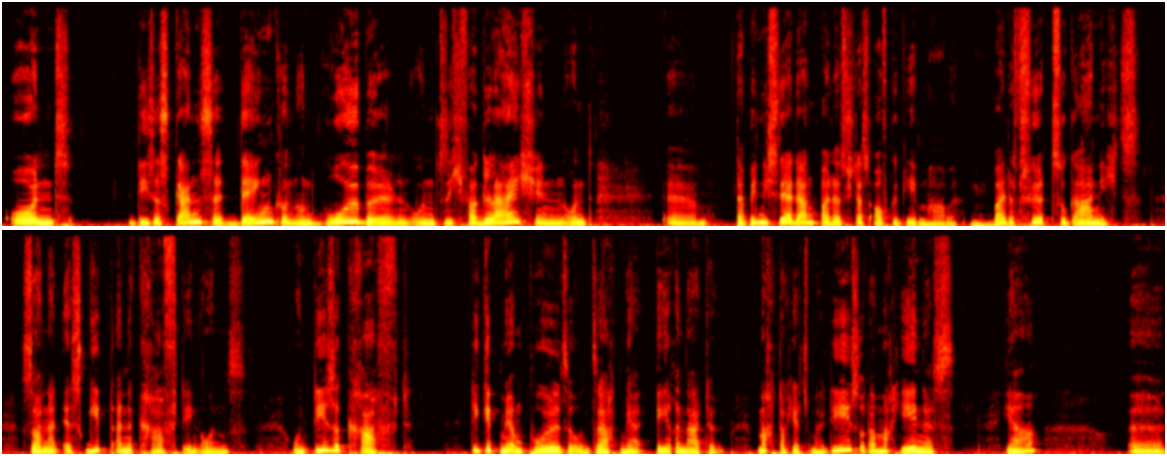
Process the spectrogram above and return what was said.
Und dieses ganze Denken und Grübeln und sich vergleichen und äh, da bin ich sehr dankbar, dass ich das aufgegeben habe, mhm. weil das führt zu gar nichts sondern es gibt eine Kraft in uns. Und diese Kraft, die gibt mir Impulse und sagt mir, ey Renate, mach doch jetzt mal dies oder mach jenes. Ja, äh,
